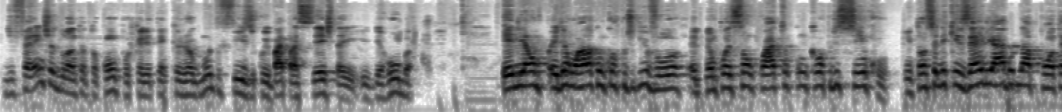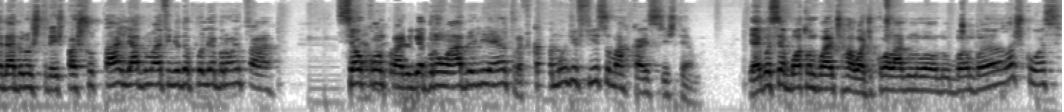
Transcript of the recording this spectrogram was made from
diferente do Antetokounmpo, que ele tem aquele jogo muito físico e vai para cesta e, e derruba, ele é um, ele é um ala com corpo de pivô. Ele é uma posição 4 com corpo de 5. Então, se ele quiser, ele abre na ponta, ele abre nos três para chutar, ele abre uma avenida para o Lebron entrar. Se ao é, contrário, o Lebron abre, ele entra. Fica muito difícil marcar esse sistema. E aí você bota um Dwight Howard colado no, no Bambam, lascou-se.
